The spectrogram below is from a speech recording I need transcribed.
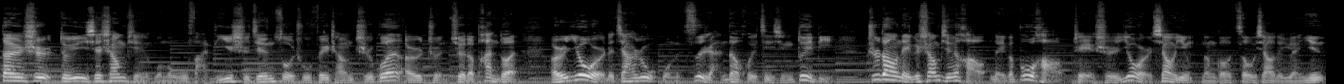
但是，对于一些商品，我们无法第一时间做出非常直观而准确的判断。而诱饵的加入，我们自然的会进行对比，知道哪个商品好，哪个不好。这也是诱饵效应能够奏效的原因。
